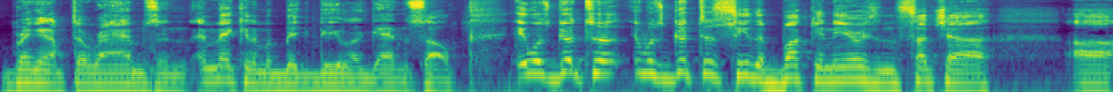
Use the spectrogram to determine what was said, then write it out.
bringing up the Rams and, and making them a big deal again. So it was good to it was good to see the Buccaneers in such a uh,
